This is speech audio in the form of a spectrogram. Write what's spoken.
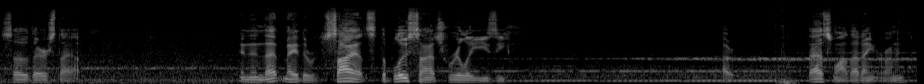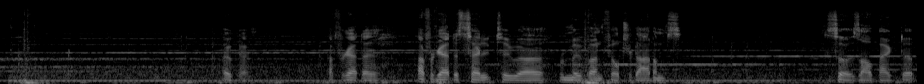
So there's that. And then that made the science, the blue science, really easy. Oh, that's why that ain't running. Okay. I forgot to, I forgot to set it to uh, remove unfiltered items. So it's all backed up.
